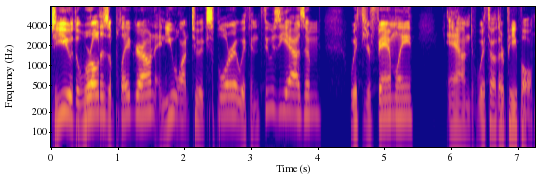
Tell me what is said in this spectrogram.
To you, the world is a playground and you want to explore it with enthusiasm, with your family, and with other people.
